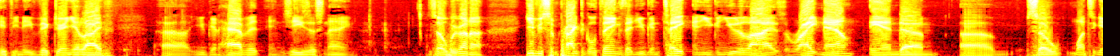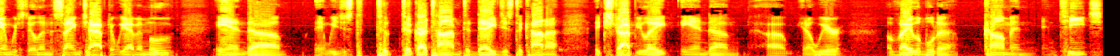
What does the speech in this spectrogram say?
If you need victory in your life, uh, you can have it in Jesus' name. So we're gonna give you some practical things that you can take and you can utilize right now. And um, um, so once again, we're still in the same chapter. We haven't moved, and uh, and we just took took our time today just to kind of extrapolate. And um, uh, you know, we're available to come and, and teach.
